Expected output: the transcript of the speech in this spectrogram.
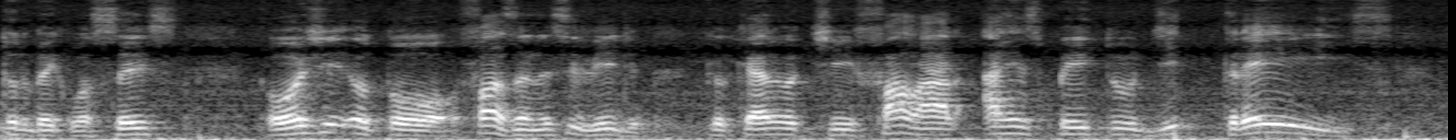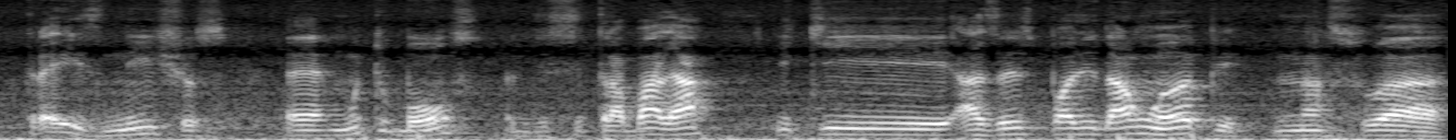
Tudo bem com vocês? Hoje eu tô fazendo esse vídeo que eu quero te falar a respeito de três, três nichos é, muito bons de se trabalhar e que às vezes pode dar um up na sua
